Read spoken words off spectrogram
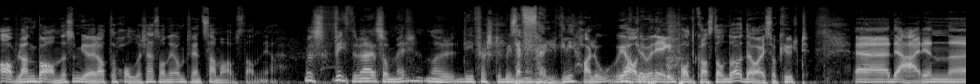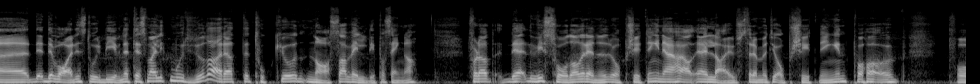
avlang bane som gjør at det holder seg sånn i omtrent samme avstand. Ja. Men fikk du med deg i sommer, når de første bildene Selvfølgelig, hallo. Vi hadde jo en egen podkast om det, og det var jo så kult. Eh, Det, en, eh, det, var en stor begivenhet. Det som er litt moro, da, er at det tok jo NASA veldig på senga. For Vi så det allerede under oppskytingen. Jeg, jeg livestrømmet i oppskytingen på, på,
